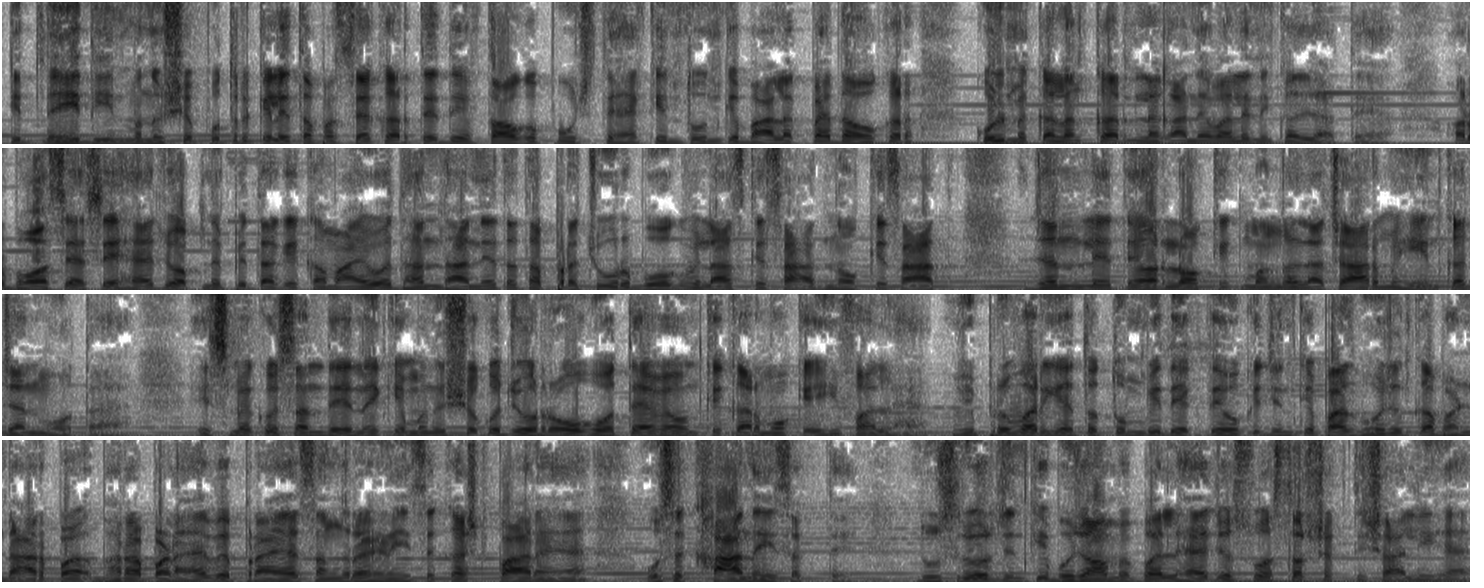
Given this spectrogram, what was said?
कितने ही दिन मनुष्य पुत्र के लिए तपस्या करते, देवताओं को पूछते हैं, किंतु उनके बालक पैदा होकर कुल में कलंक कर लगाने वाले निकल जाते हैं। और बहुत से ऐसे हैं जो अपने पिता के कमाए हुए धन, धान्य तथा प्रचुर भोग विलास के साधनों के साथ जन्म लेते हैं और लौकिक मंगलाचार में ही इनका जन्म होता है। इसमें कोई संदेह नहीं कि मनुष्य को जो रोग होते हैं, वे उनके कर्मों के ही फल हैं। विप्रवर, यह तो तुम भी देखते हो कि जिनके पास भोजन का भंडार भरा पड़ा है, वे प्राय संग्रहणी से कष्ट पा रहे हैं, उसे खा नहीं सकते। दूसरी ओर जिनकी भुजाओं में बल है, जो स्वस्थ और शक्तिशाली है,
